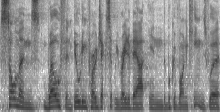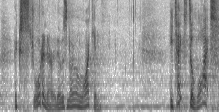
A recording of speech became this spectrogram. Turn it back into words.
Solomon's wealth and building projects that we read about in the book of 1 Kings were extraordinary. There was no one like him. He takes delight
